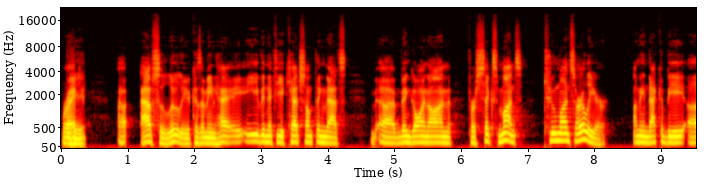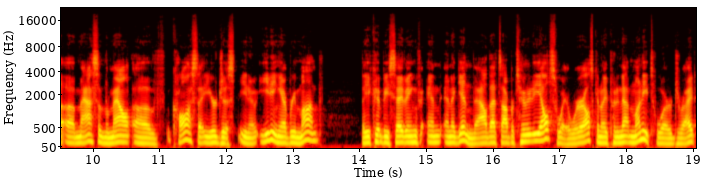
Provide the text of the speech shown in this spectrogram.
right? Mm-hmm. Uh, absolutely, because I mean, hey, even if you catch something that's uh, been going on for six months, two months earlier, I mean, that could be a, a massive amount of cost that you're just you know eating every month that you could be saving. And and again, now that's opportunity elsewhere. Where else can I be putting that money towards, right?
